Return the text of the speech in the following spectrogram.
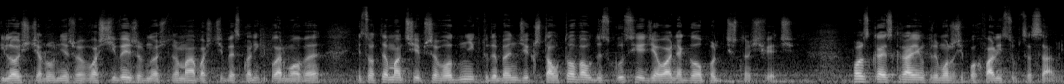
ilości, ale również we właściwej żywności, która ma właściwe składniki pokarmowe, jest to temat dzisiaj przewodni, który będzie kształtował dyskusję i działania geopolityczne w świecie. Polska jest krajem, który może się pochwalić sukcesami.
